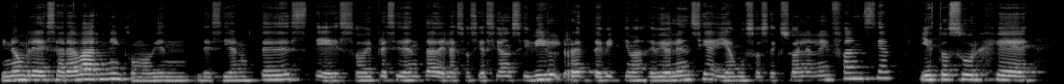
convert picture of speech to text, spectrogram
Mi nombre es Sara Barney, como bien decían ustedes, eh, soy presidenta de la Asociación Civil Red de Víctimas de Violencia y Abuso Sexual en la Infancia, y esto surge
